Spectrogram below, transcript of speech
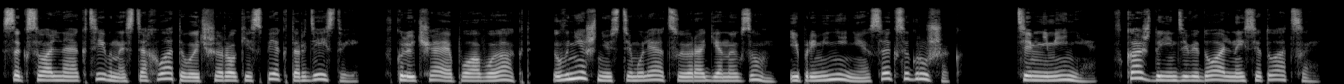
Сексуальная активность охватывает широкий спектр действий, включая половой акт, внешнюю стимуляцию эрогенных зон и применение секс-игрушек. Тем не менее, в каждой индивидуальной ситуации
